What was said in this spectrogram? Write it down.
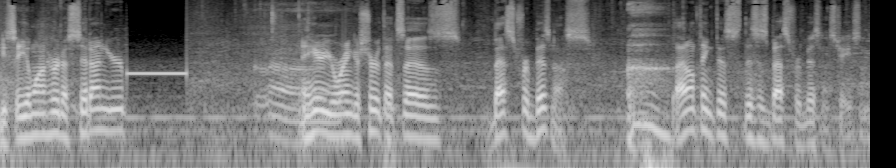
You say you want her to sit on your and here you're wearing a shirt that says best for business. I don't think this this is best for business, Jason.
